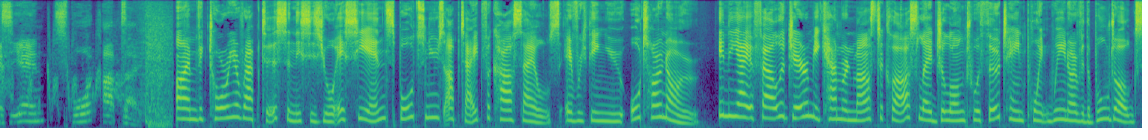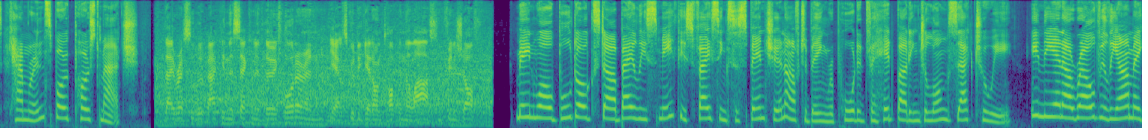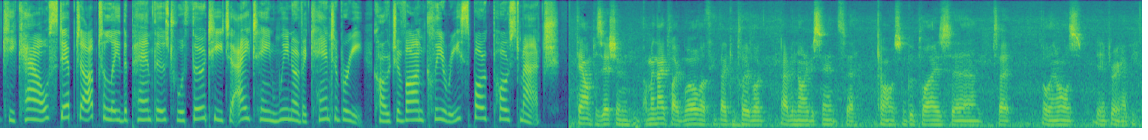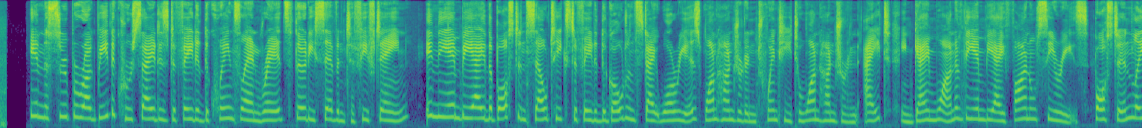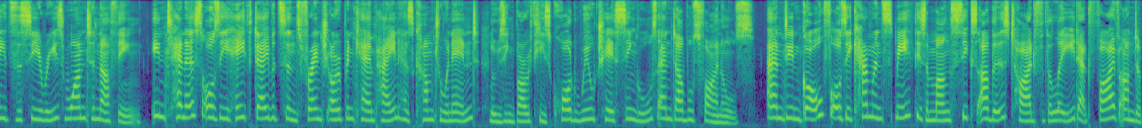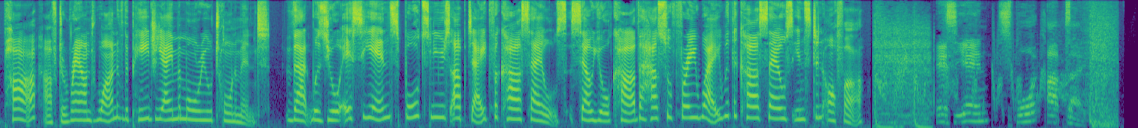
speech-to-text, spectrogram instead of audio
SEN Sport Update. I'm Victoria Raptis, and this is your SEN Sports News Update for car sales. Everything you auto know. In the AFL, a Jeremy Cameron masterclass led Geelong to a 13 point win over the Bulldogs. Cameron spoke post match. They wrestled it back in the second and third quarter, and yeah, it's good to get on top in the last and finish off. Meanwhile, Bulldog star Bailey Smith is facing suspension after being reported for headbutting Geelong's Zach Tuohy. In the NRL, Viliame Kikau stepped up to lead the Panthers to a 30 to 18 win over Canterbury. Coach Ivan Cleary spoke post match. Down possession, I mean, they played well. I think they completed like over 90%, so come up with some good plays. Um, so, all in all, I was yeah, very happy. In the Super Rugby, the Crusaders defeated the Queensland Reds 37 to 15. In the NBA, the Boston Celtics defeated the Golden State Warriors 120 to 108 in game 1 of the NBA Finals series. Boston leads the series 1 to nothing. In tennis, Aussie Heath Davidson's French Open campaign has come to an end, losing both his quad wheelchair singles and doubles finals. And in golf, Aussie Cameron Smith is among six others tied for the lead at 5 under par after round 1 of the PGA Memorial Tournament. That was your SEN Sports News update for car sales. Sell your car the hassle free way with the car sales instant offer. SEN Sport Update.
